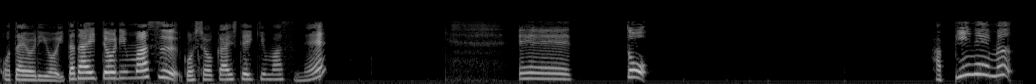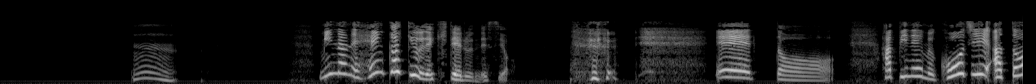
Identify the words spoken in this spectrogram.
お便りをいただいております。ご紹介していきますね。えー、っと、ハッピーネーム。うん。みんなね、変化球で来てるんですよ。えーっと、ハッピーネーム、コージーアットワ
